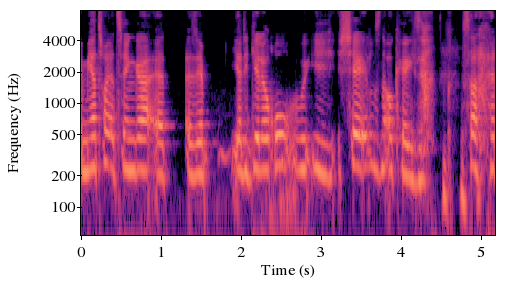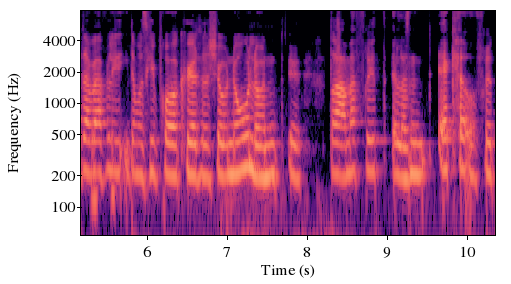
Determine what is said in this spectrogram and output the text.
Jamen, jeg tror, jeg tænker, at altså, jeg, ja, det gælder ro i sjælen, sådan, okay, så, så er der i hvert fald en, der måske prøver at køre det show nogenlunde øh, dramafrit, eller sådan akavet frit.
